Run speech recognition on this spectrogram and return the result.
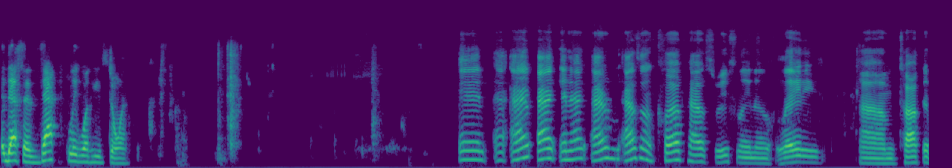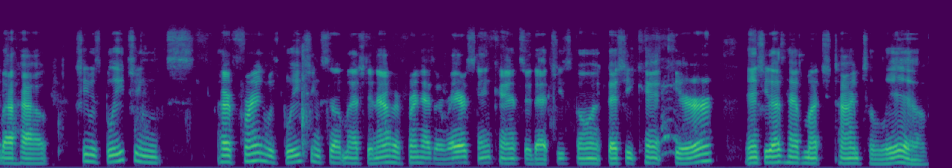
that's exactly what he's doing. And I, I, and I, I, I was on Clubhouse recently, and a lady um, talked about how she was bleaching. Her friend was bleaching so much that now her friend has a rare skin cancer that she's going that she can't cure, and she doesn't have much time to live.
